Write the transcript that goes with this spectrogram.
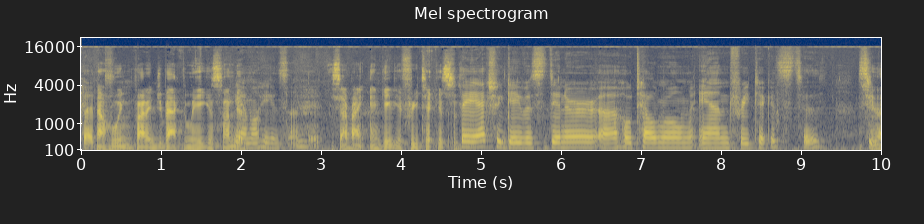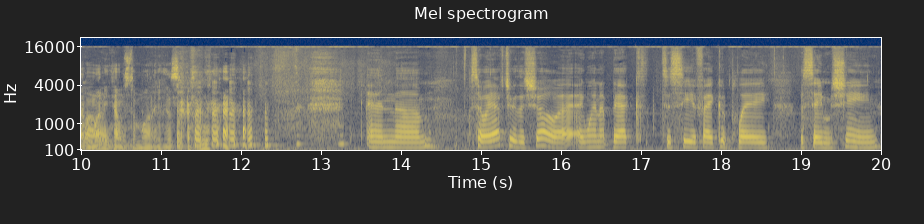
But Now, who invited you back? The Mohegan Sun did? yeah, Mohegan Sun did. Is that right? And gave you free tickets? To, They actually gave us dinner, a hotel room, and free tickets to see that money comes to money. And um, so after the show, I, I went back to see if I could play the same machine,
